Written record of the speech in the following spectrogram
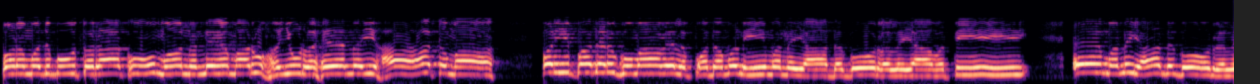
પણ મજબૂત રાખું મન ને મારું હયું રહે નહીં હાથમાં. પણ ઈ પદર ગુમાવેલ પદમણી મન યાદ ગોરલ આવતી. એ મન યાદ ગોરલ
